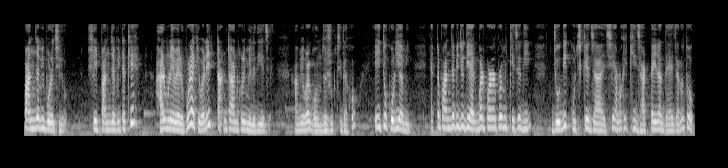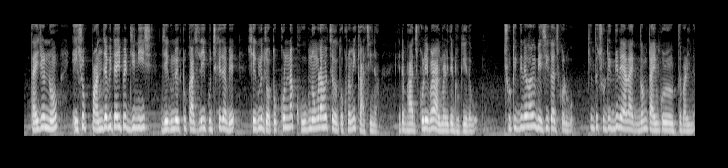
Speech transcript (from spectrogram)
পাঞ্জাবি পরেছিল সেই পাঞ্জাবিটাকে হারমোনিয়ামের ওপর একেবারে টান টান করে মেলে দিয়েছে। আমি আবার গন্ধ শুকছি, দেখো। এই তো করি আমি একটা পাঞ্জাবি যদি একবার পরার পর আমি কেচে দিই, যদি কুচকে যায়, সে আমাকে কি ঝাড়টাই না দেয় জানো তো? তাই জন্য এইসব পাঞ্জাবি টাইপের জিনিস যেগুলো একটু কাচলেই কুচকে যাবে, সেগুলো যতক্ষণ না খুব নোংরা হচ্ছে ততক্ষণ আমি কাচি না। এটা ভাজ করে এবার আলমারিতে ঢুকিয়ে দেবো। ছুটির দিনে ভাবে বেশি কাজ করব। কিন্তু ছুটির দিনে আর একদম টাইম করে উঠতে পারি না।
